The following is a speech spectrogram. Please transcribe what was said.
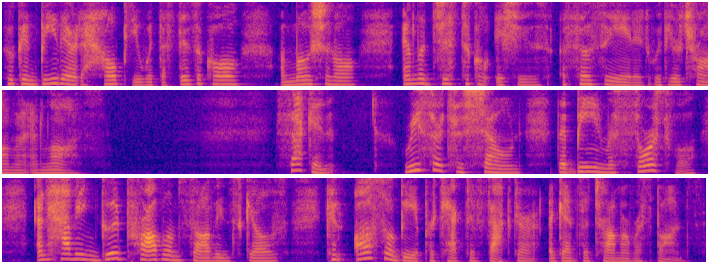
who can be there to help you with the physical, emotional, and logistical issues associated with your trauma and loss. Second, research has shown that being resourceful and having good problem solving skills can also be a protective factor against a trauma response.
